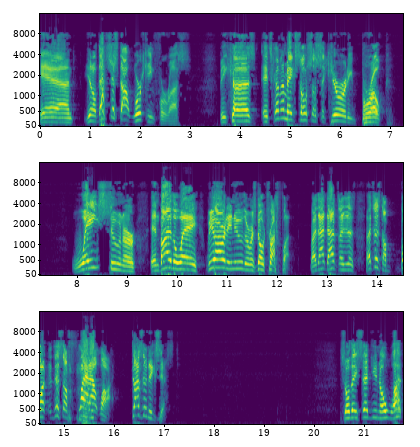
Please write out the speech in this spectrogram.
And, you know, that's just not working for us because it's going to make Social Security broke way sooner. And by the way, we already knew there was no trust fund, right? That, that's, just, that's just a, but, just a flat out lie doesn't exist. So they said, you know what?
